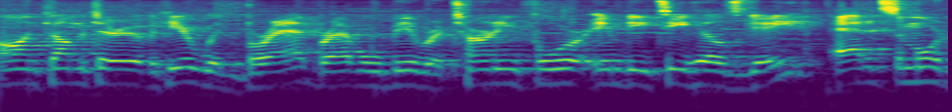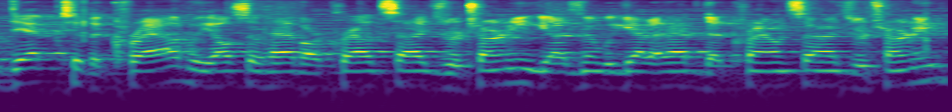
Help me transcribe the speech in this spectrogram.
on commentary over here with Brad. Brad will be returning for MDT Hell's Gate. Added some more depth to the crowd. We also have our crowd sides returning. You guys know we got to have the crowd sides returning.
